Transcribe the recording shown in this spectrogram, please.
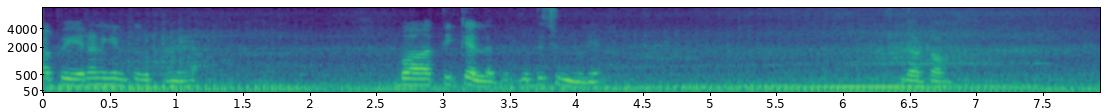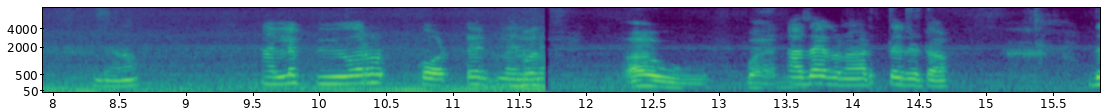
ആ പേരാണെങ്കിൽ എനിക്ക് കിട്ടുന്നില്ല. ബാത്തിക്കല്ലത് ഇത്. ചുമടിയാണ് ഇതാട്ടോ. ഇതാണോ? നല്ല പ്യുവർ കോട്ടൺ അതാകണം അടുത്തൊരു കേട്ടോ ഇത്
